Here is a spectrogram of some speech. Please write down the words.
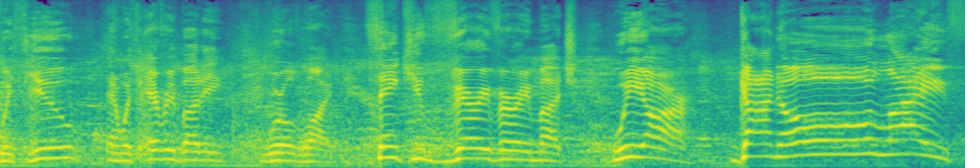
with you and with everybody worldwide. Thank you very, very much. We are Gano Life!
